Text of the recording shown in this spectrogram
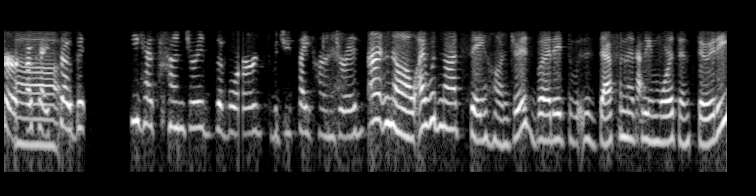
Sure. Uh, okay. So, but he has hundreds of words. Would you say hundreds? Uh, no, I would not say hundred, but it is definitely okay. more than thirty.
